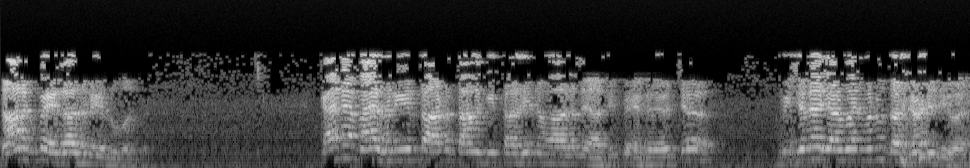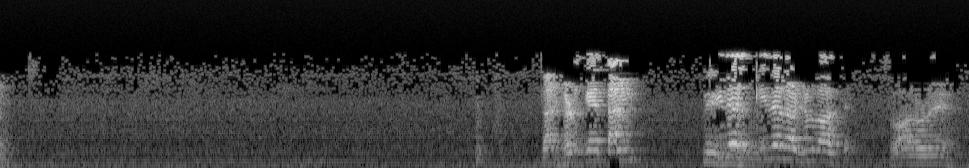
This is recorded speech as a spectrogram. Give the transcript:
ਨਾਨਕ ਭੇਖਦਾ ਸਰੀਰ ਨੂੰ ਬੰਦੇ ਕਹਿੰਦੇ ਮੈਂ ਸਰੀਰ ਧਾਰਨ ਤਾਂ ਕੀਤਾ ਸੀ ਨਵਾਜ਼ ਲਿਆ ਸੀ ਭੇਖ ਦੇ ਵਿੱਚ। ਪਿਛਲੇ ਜਨਮਾਂ 'ਚ ਮੈਨੂੰ ਦਰਸ਼ਨ ਨਹੀਂ ਸੀ ਹੋਇਆ ਦਰਸ਼ਨ ਕੇ ਤਾਂ ਕਿਹਦੇ ਕਿਹਦੇ ਦਰਸ਼ਨ ਵਾਸਤੇ? ਸਵਾਲ ਹੋਣੇ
